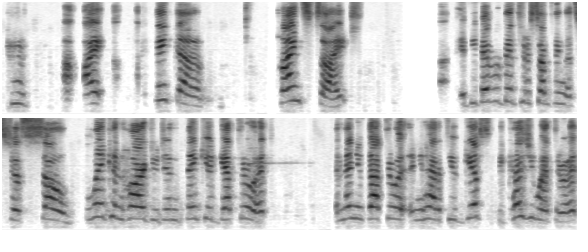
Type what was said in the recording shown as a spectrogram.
I, I I think um, hindsight, if you've ever been through something that's just so blinking hard you didn't think you'd get through it, and then you got through it and you had a few gifts because you went through it,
